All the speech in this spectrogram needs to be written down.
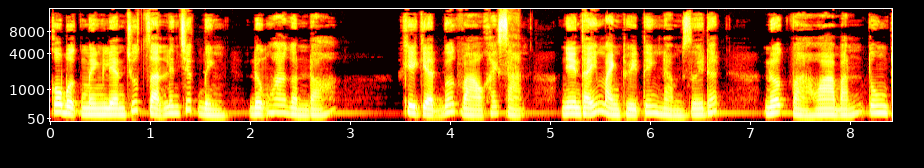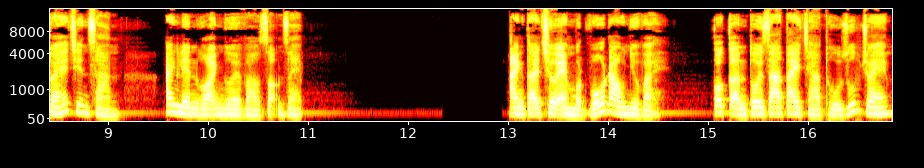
Cô bực mình liền chút giận lên chiếc bình đựng hoa gần đó. Khi Kiệt bước vào khách sạn, nhìn thấy mảnh thủy tinh nằm dưới đất, Nước và hoa bắn tung tóe trên sàn. Anh liền gọi người vào dọn dẹp. Anh ta chơi em một vố đau như vậy. Có cần tôi ra tay trả thù giúp cho em?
